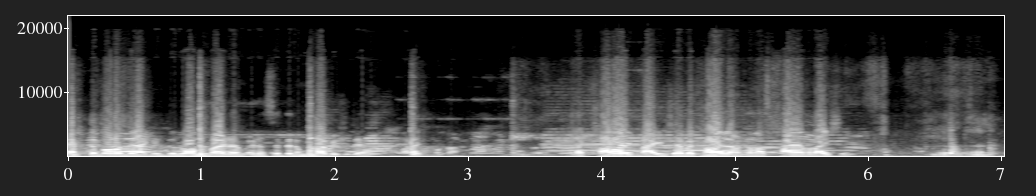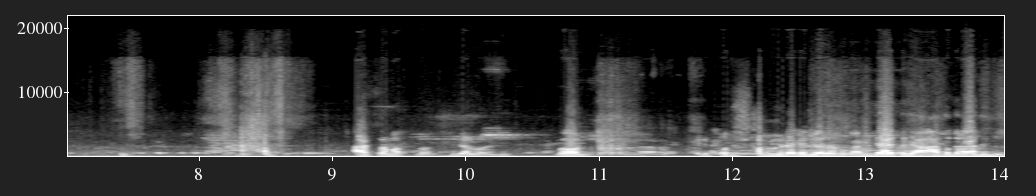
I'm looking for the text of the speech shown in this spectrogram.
দেখতে বড় দেয়, কিন্তু লম্বা। এটা এটা মোটা বেশি দেয়। অনেক মোটা। এটা খাওয়াই ভাই হিসাবে খাওয়াইলাম একটা মাছ খায়ার পর আইসেন আটটা মাছ লন বিড়াল বল। এটা পঁচিশ ছাব্বিশ টাকা যাব আমি হাতে ধরা দিনি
